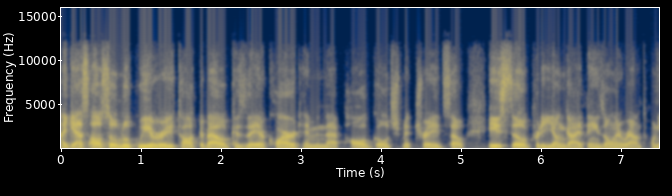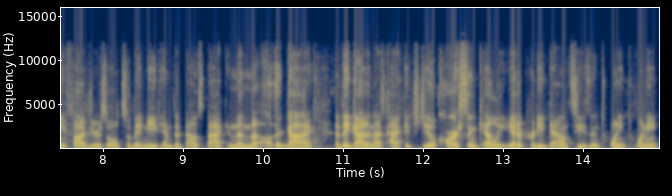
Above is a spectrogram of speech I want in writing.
I guess also Luke Weaver, you talked about because they acquired him in that Paul Goldschmidt trade. So he's still a pretty young guy. I think he's only around 25 years old. So they need him to bounce back. And then the other guy that they got in that package deal, Carson Kelly, he had a pretty down season in 2020.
